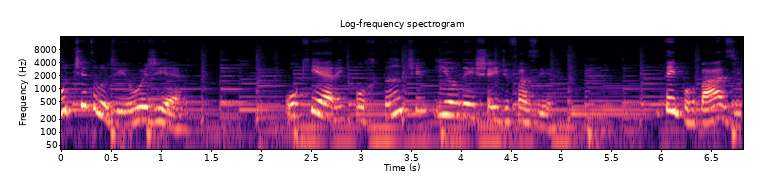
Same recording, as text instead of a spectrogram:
O título de hoje é O que era importante e eu deixei de fazer. Tem por base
